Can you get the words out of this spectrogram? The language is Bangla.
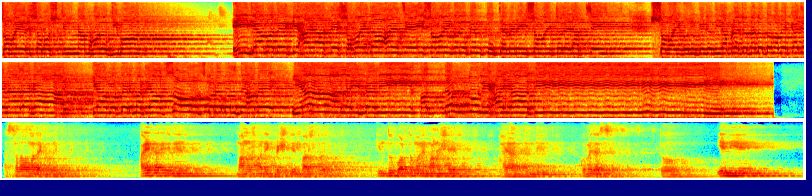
সময়ের সমষ্টির নাম হলো জীবন। এই যে আমাদেরকে হায়াতে সময় দেওয়া হয়েছে, এই সময়গুলো কিন্তু তেমন এই সময় চলে যাচ্ছে। সময়গুলোকে যদি আমরা যথাযথভাবে কাজে না লাগাই, কেয়ামতের মাঠে আফসোস করে বলতে হবে আগেকার দিনের মানুষ অনেক বেশি দিন বাঁচত। কিন্তু বর্তমানে মানুষের হায়াত দিন দিন কমে যাচ্ছে। তো এ নিয়ে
